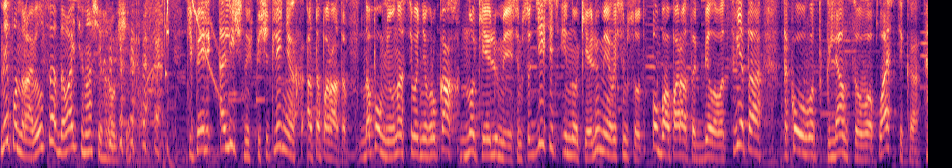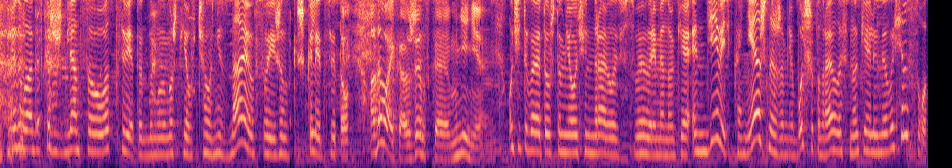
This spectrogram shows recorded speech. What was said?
не понравился, давайте наши гроши. Теперь о личных впечатлениях от аппаратов. Напомню, у нас сегодня в руках Nokia Lumia 710 и Nokia Lumia 800. Оба аппарата белого цвета, такого вот глянцевого пластика. Я думала, ты скажешь глянцевого цвета. Думаю, может, я уже чего не знаю в своей женской шкале цветов. А давай-ка женское мнение. Учитывая то, что мне очень нравилось в свое время Nokia N9, конечно же, мне больше понравилась Nokia Lumia 800.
